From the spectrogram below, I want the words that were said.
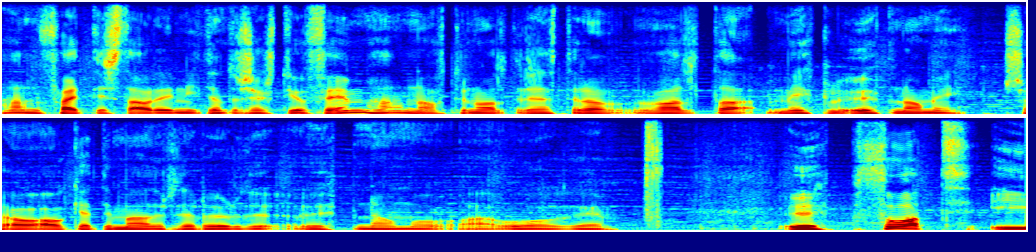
hann fætist árið 1965 hann átti nú aldrei eftir að valda miklu uppnámi sá ágætti maður þegar auðvitað uppnám og, og e, uppþót í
